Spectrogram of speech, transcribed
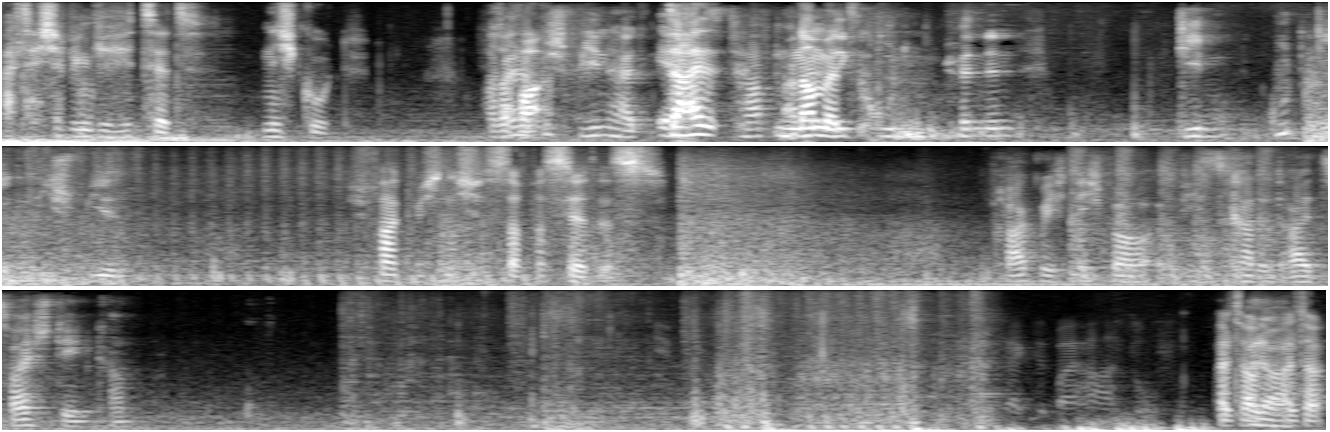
Alter, ich hab ihn gehittet. Nicht gut. Oder Alter, war, wir spielen halt da- ernsthaft alle Nomad- Rekruten können gegen, gut gegen die spielen. ich frag mich nicht, was da passiert ist. Frag mich nicht, wie es gerade 3-2 stehen kann. Alter, Alter. Alter,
